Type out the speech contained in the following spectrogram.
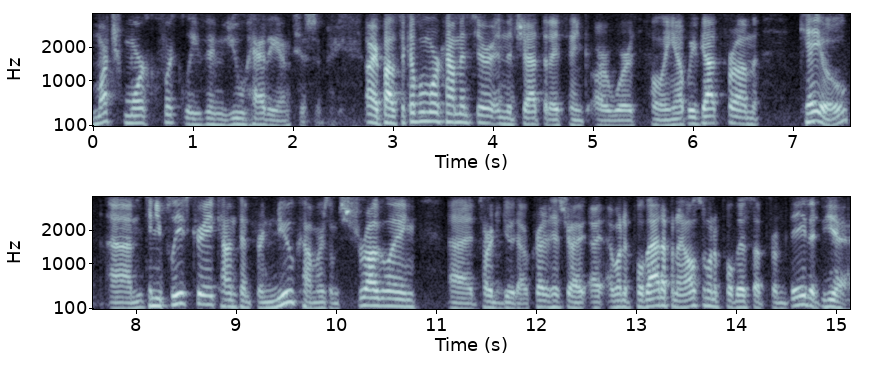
much more quickly than you had anticipated All right, Pops, a couple more comments here in the chat that I think are worth pulling up. We've got from KO. Um, can you please create content for newcomers? I'm struggling. Uh, it's hard to do without credit history. I, I, I want to pull that up, and I also want to pull this up from David. yeah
